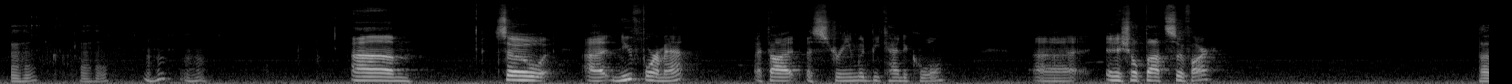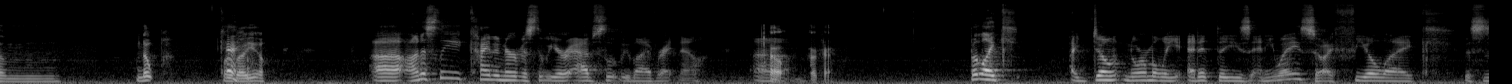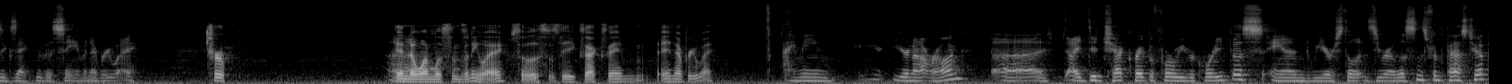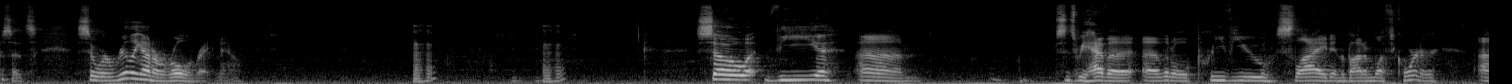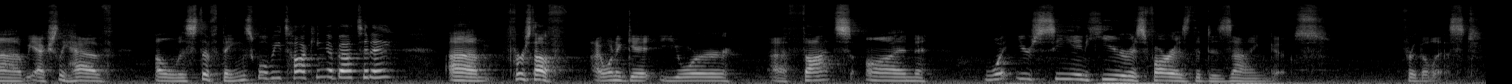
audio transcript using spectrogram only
Mm-hmm. Mm-hmm. Um, so, uh, new format. I thought a stream would be kind of cool. Uh, initial thoughts so far? Um, nope. What about you? Uh, honestly, kind of nervous that we are absolutely live right now. Um, oh, okay. But like, I don't normally edit these anyway, so I feel like this is exactly the same in every way. True. and Uh, no one listens anyway, so this is the exact same in every way. I mean, you're not wrong. Uh, I did check right before we recorded this, and we are still at zero listens for the past two episodes. So we're really on a roll right now. Mm-hmm. Mm-hmm. So the um, since we have a, a little preview slide in the bottom left corner, uh, we actually have a list of things we'll be talking about today. Um, first off, I want to get your uh, thoughts on what you're seeing here as far as the design goes for the list.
